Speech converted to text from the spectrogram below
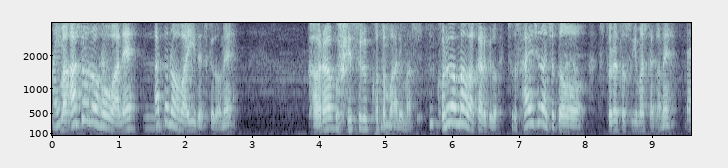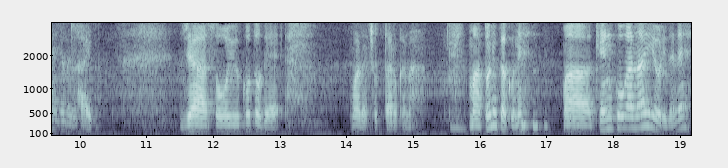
まあまあ後の方はね、うん。後の方はいいですけどね空振りすることもあります。これはまあわかるけどちょっと最初のはちょっとストレートすぎましたかね。大丈夫です、はい。じゃあそういうことでまだちょっとあるかな。まあとにかくね まあ健康がないよりでね。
